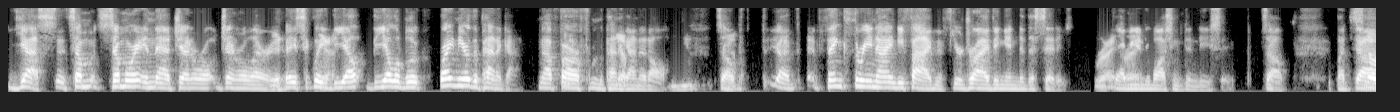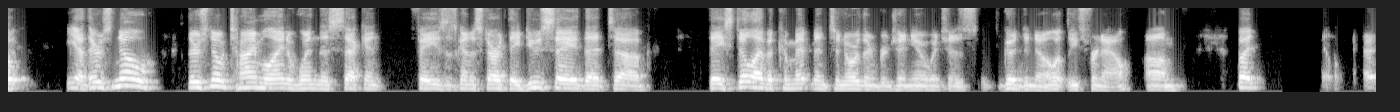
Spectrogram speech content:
Yes, it's some somewhere in that general general area. Yeah. Basically, yeah. the yellow, the yellow blue, right near the Pentagon, not far from the Pentagon yep. at all. Mm-hmm. So yep. uh, think 395 if you're driving into the city right, driving right. into Washington D.C. So, but so uh, yeah, there's no there's no timeline of when this second phase is going to start. They do say that uh, they still have a commitment to Northern Virginia, which is good to know, at least for now. Um, but I,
